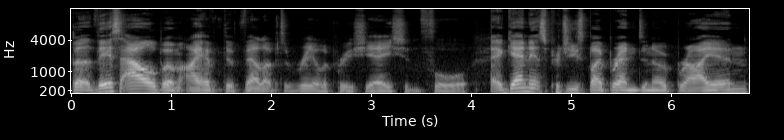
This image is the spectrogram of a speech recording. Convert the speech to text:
But this album I have developed a real appreciation for. Again, it's produced by Brendan O'Brien,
